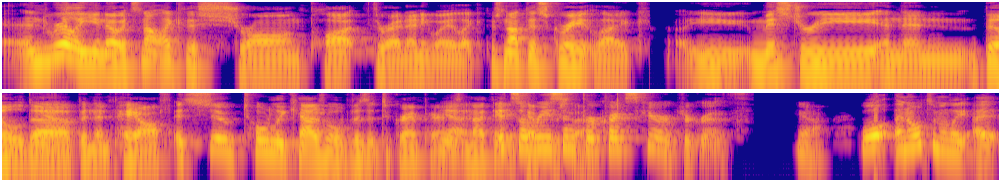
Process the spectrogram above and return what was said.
and really you know it's not like this strong plot thread anyway like there's not this great like uh, mystery and then build up yeah. and then payoff it's a totally casual visit to grandparents yeah. and i think it's it a reason that. for craig's character growth yeah well, and ultimately, I,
